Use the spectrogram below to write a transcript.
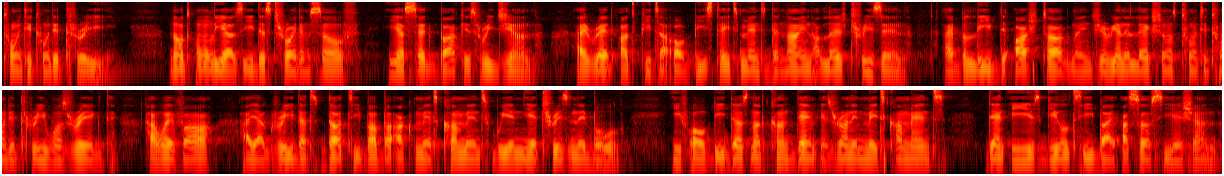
2023. Not only has he destroyed himself, he has set back his region. I read at Peter Obi's statement denying alleged treason. I believe the hashtag Nigerian elections 2023 was rigged. However, I agree that Datti Baba Ahmed's comments were near treasonable. If Obi does not condemn his running mate's comments, then he is guilty by association.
